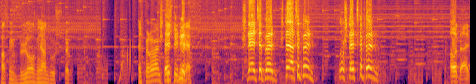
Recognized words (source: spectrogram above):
Lass mich bloß nicht an, du Stück. Ich berühre ein Schnell. Rede. Schnell tippeln! Schneller tippeln! So schnell tippeln! Oh nein.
